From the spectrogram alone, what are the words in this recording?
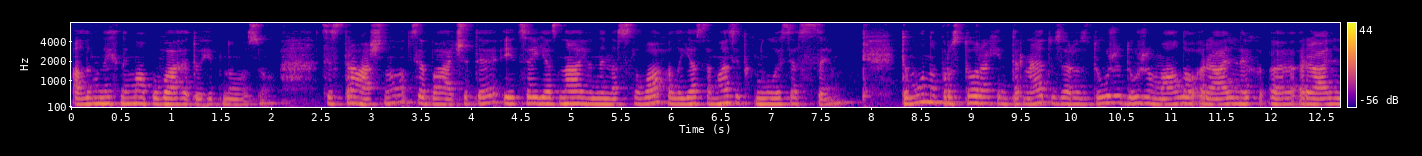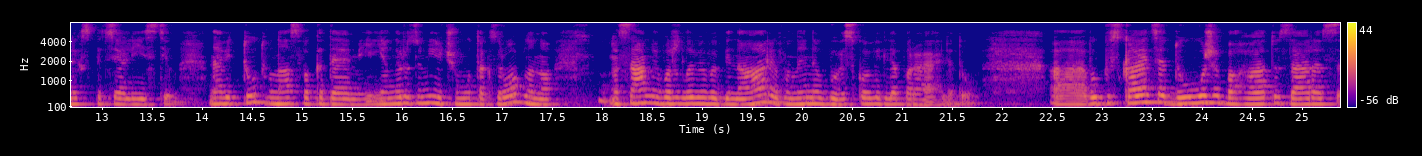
але в них нема поваги до гіпнозу. Це страшно це бачити, і це я знаю не на словах, але я сама зіткнулася з цим. Просторах інтернету зараз дуже дуже мало реальних, е, реальних спеціалістів. Навіть тут у нас в академії. Я не розумію, чому так зроблено. Самі важливі вебінари вони не обов'язкові для перегляду. Випускається дуже багато зараз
